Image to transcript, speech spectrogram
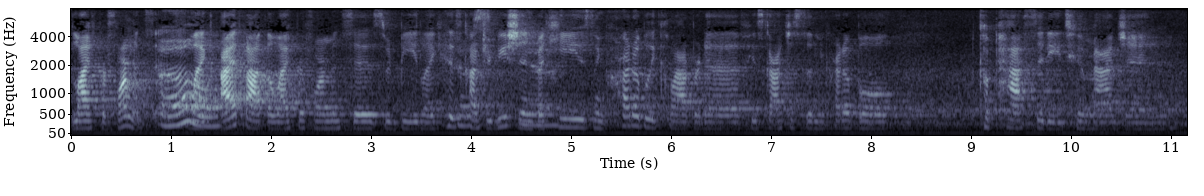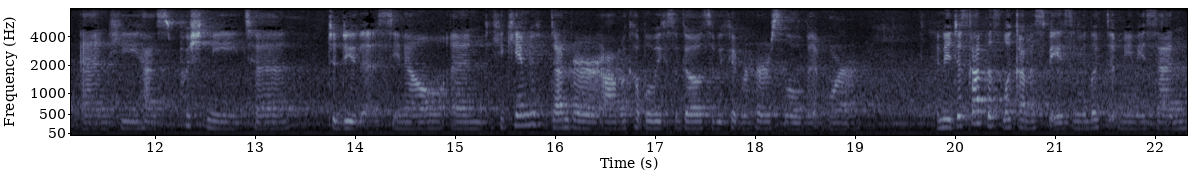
live performances. Oh. Like I thought the live performances would be like his Yes, contribution, but he's incredibly collaborative. He's got just an incredible capacity to imagine, and he has pushed me to to do this. You know, and he came to Denver um, a couple weeks ago so we could rehearse a little bit more. And he just got this look on his face, and he looked at me and he said,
